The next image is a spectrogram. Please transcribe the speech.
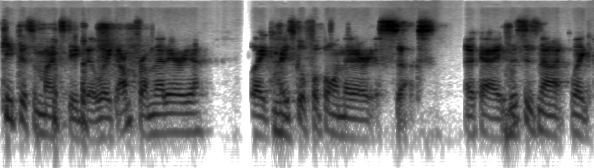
keep this in mind, Steve. That like I'm from that area. Like high school football in that area sucks. Okay, this is not like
